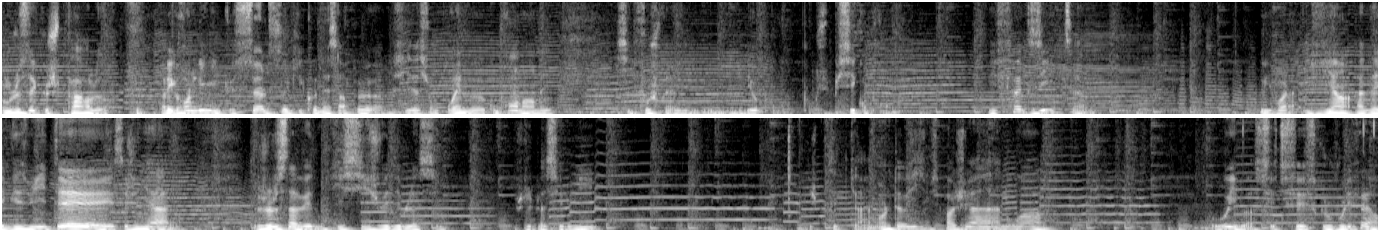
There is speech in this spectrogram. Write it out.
Donc je sais que je parle dans les grandes lignes que seuls ceux qui connaissent un peu la civilisation pourraient me comprendre, hein, mais s'il faut, je ferai une, vidéo pour, que vous puissiez comprendre. Mais fuck Oui, voilà, il vient avec des unités, c'est génial. Je le savais, donc ici je vais déplacer. Je vais déplacer lui. Je vais peut-être carrément le taoïsme, c'est pas j'ai un noir. Oui, bah c'est ce que je voulais faire.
